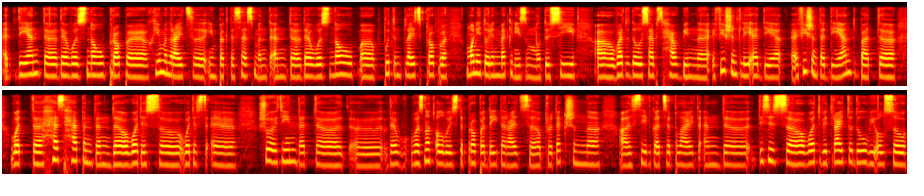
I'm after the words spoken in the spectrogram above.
At the end, uh, there was no proper human rights uh, impact assessment and uh, there was no uh, put in place proper monitoring mechanism to see uh, whether those apps have been uh, efficiently at the efficient at the end. But what has happened and what is what is sure thing that there was not always the proper data rights protection safeguards applied and this is uh, what we tried to do. We also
